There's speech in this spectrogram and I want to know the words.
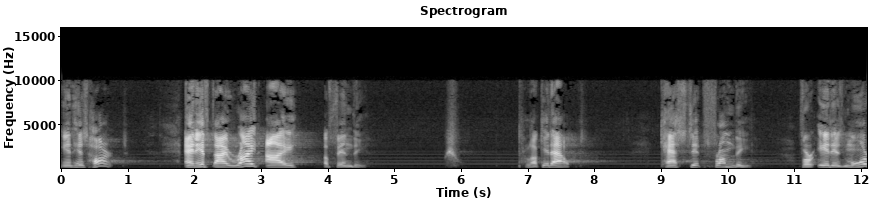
in his heart. And if thy right eye offend thee, pluck it out, cast it from thee, for it is more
